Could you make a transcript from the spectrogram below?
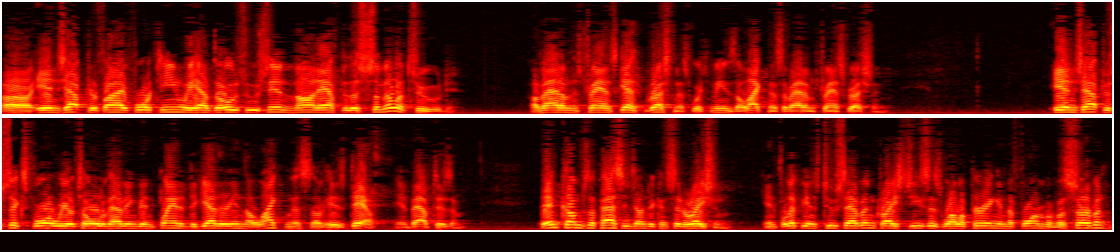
Uh, in chapter 5.14, we have those who sinned not after the similitude of Adam's transgression, which means the likeness of Adam's transgression. In chapter 6, 4, we are told of having been planted together in the likeness of his death in baptism. Then comes the passage under consideration. In Philippians 2 7, Christ Jesus, while appearing in the form of a servant,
